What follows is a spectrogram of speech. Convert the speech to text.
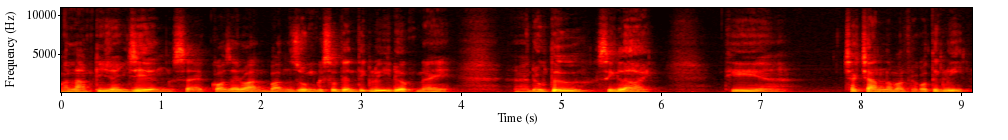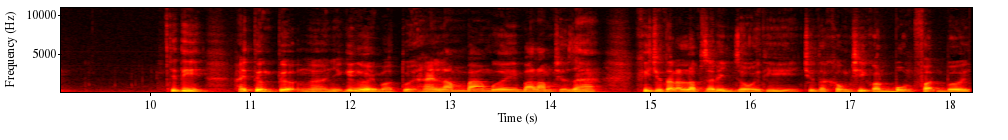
và làm kinh doanh riêng sẽ có giai đoạn bạn dùng cái số tiền tích lũy được này à, đầu tư sinh lời. Thì à, chắc chắn là bạn phải có tích lũy. Thế thì hãy tưởng tượng à, những cái người mà tuổi 25, 30, 35 trở ra khi chúng ta đã lập gia đình rồi thì chúng ta không chỉ còn bổn phận với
